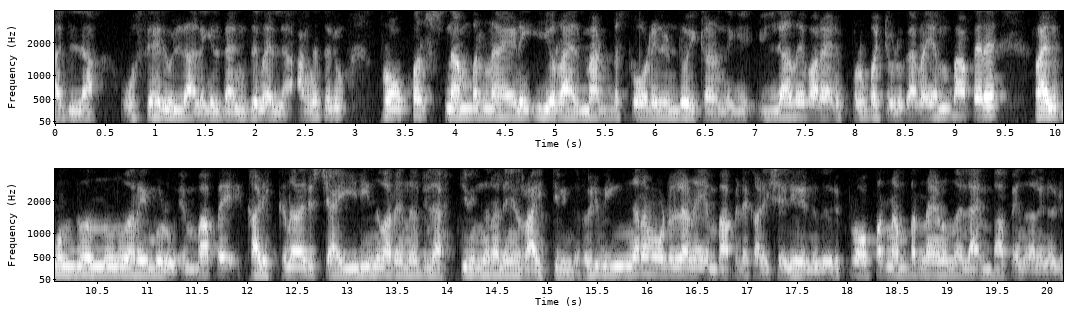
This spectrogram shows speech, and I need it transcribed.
ആരില്ല. ഓസേലും ഇല്ല അല്ലെങ്കിൽ ബെൻസമല്ല അങ്ങനത്തെ ഒരു പ്രോപ്പർ നമ്പർ നയൻ ഈ റയൽ മാഡിന്റെ സ്കോഡിൽ ഉണ്ടോ ചോദിക്കുകയാണെന്നുണ്ടെങ്കിൽ ഇല്ലാന്നേ പറയാൻ ഇപ്പോഴും പറ്റുള്ളൂ. കാരണം എംബാപ്പേനെ റയൽ കൊണ്ടുവന്നു എന്ന് പറയുമ്പോഴും എംബാപ്പെ കളിക്കുന്ന ഒരു സ്റ്റൈലി എന്ന് പറയുന്ന ഒരു ലെഫ്റ്റ് വിങ്ങർ അല്ലെങ്കിൽ റൈറ്റ് വിങ്ങർ ഒരു വിങ്ങറ മോഡലാണ് എംബാപ്പിന്റെ കളിശൈലി വരുന്നത്. ഒരു പ്രോപ്പർ നമ്പർ നയൻ ഒന്നല്ല എംബാപ്പെ എന്ന് പറയുന്നത്. ഒരു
